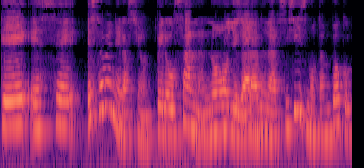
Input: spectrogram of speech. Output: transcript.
que ese, esa veneración, pero sana, no llegar al narcisismo tampoco,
